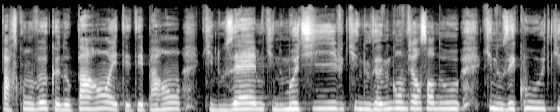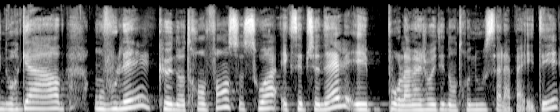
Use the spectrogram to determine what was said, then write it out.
Parce qu'on veut que nos parents aient des parents qui nous aiment, qui nous motivent, qui nous donnent confiance en nous, qui nous écoutent, qui nous regardent. On voulait que notre enfance soit exceptionnelle et pour la majorité d'entre nous, ça l'a pas été.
